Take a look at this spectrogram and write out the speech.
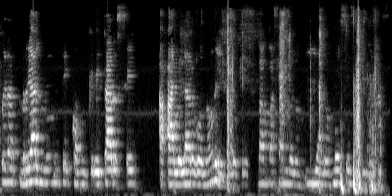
puedan realmente concretarse a, lo largo ¿no? de, lo que van pasando los días, los meses y demás.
